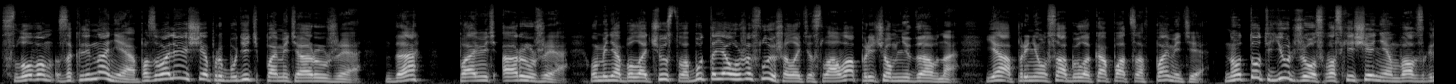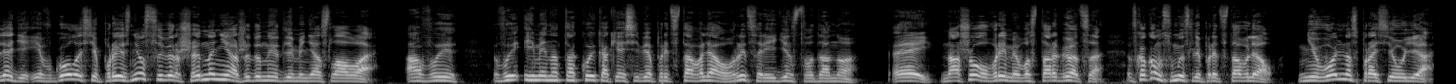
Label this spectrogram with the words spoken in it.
Словом, заклинание, позволяющее пробудить память оружия. Да? Память оружия. У меня было чувство, будто я уже слышал эти слова, причем недавно. Я принялся было копаться в памяти, но тут Юджио с восхищением во взгляде и в голосе произнес совершенно неожиданные для меня слова. «А вы...» Вы именно такой, как я себе представлял, рыцарь единства дано. Эй, нашел время восторгаться. В каком смысле представлял? Невольно спросил я.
